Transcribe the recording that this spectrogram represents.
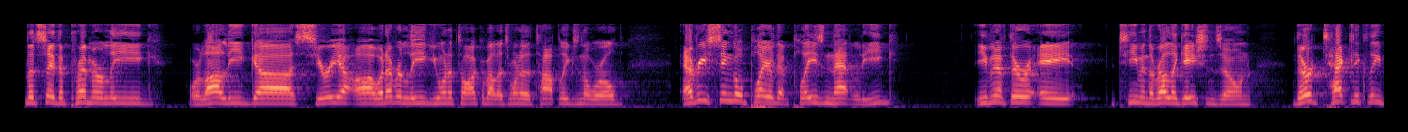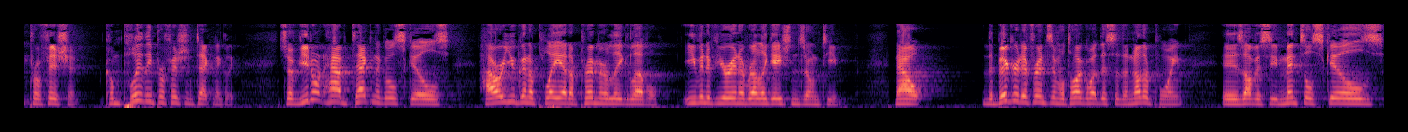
let's say, the Premier League or La Liga, Serie, A, whatever league you want to talk about, that's one of the top leagues in the world. Every single player that plays in that league, even if they're a team in the relegation zone, they're technically proficient, completely proficient technically. So if you don't have technical skills, how are you going to play at a Premier League level, even if you're in a relegation zone team? Now, the bigger difference, and we'll talk about this at another point, is obviously mental skills,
